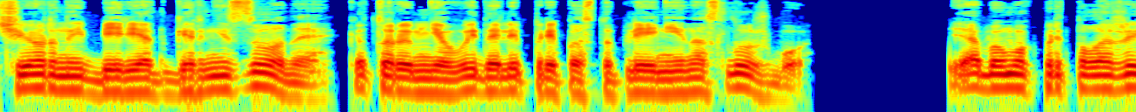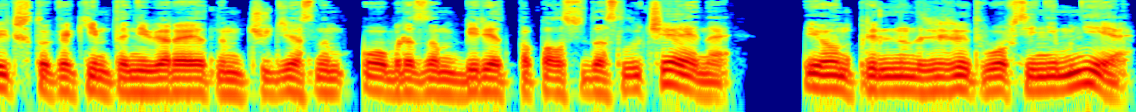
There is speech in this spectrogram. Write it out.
Черный берет гарнизона, который мне выдали при поступлении на службу. Я бы мог предположить, что каким-то невероятным чудесным образом берет попал сюда случайно, и он принадлежит вовсе не мне,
